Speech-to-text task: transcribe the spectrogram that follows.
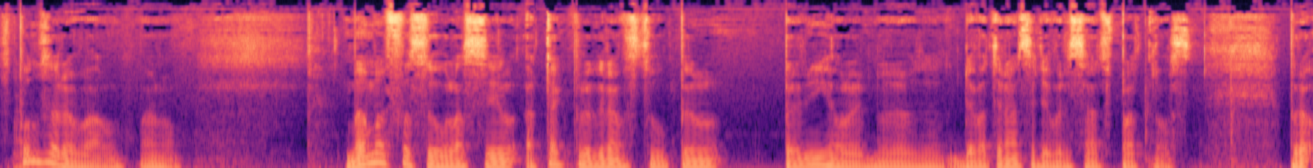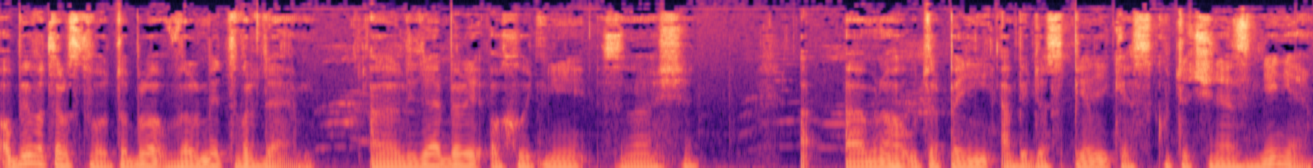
Sponzoroval, ano. MMF souhlasil a tak program vstoupil 1. ledna 1990 v platnost. Pro obyvatelstvo to bylo velmi tvrdé, ale lidé byli ochotní znášet a, a mnoho utrpení, aby dospěli ke skutečné změně.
